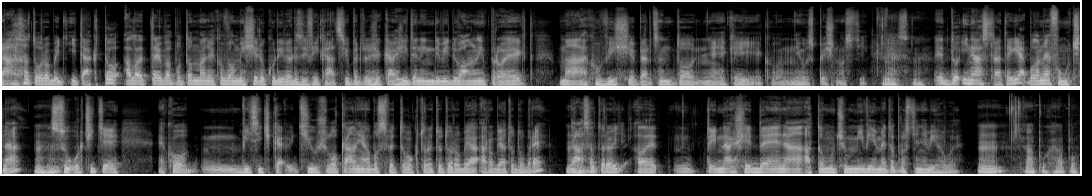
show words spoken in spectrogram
Dá sa to robiť i takto, ale treba potom mať ako veľmi širokú diverzifikáciu, pretože každý ten individuálny projekt má ako vyššie percento nejakej ako neúspešnosti. Jasne. Je to iná stratégia, podľa mňa funkčná. Uh-huh. Sú určite ako vysička, či už lokálne alebo svetovo, ktoré toto robia a robia to dobre. Dá uh-huh. sa to robiť, ale tej našej DNA a tomu, čo my vieme, to prostě nevyhovuje. Uh-huh. chápu, chápu.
